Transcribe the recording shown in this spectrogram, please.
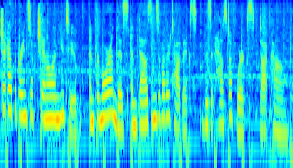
Check out the Brainstuff channel on YouTube, and for more on this and thousands of other topics, visit howstuffworks.com.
